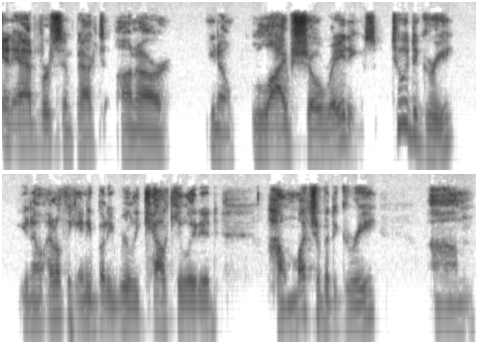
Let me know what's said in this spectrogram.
an adverse impact on our you know live show ratings to a degree. You know, I don't think anybody really calculated how much of a degree. Um,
